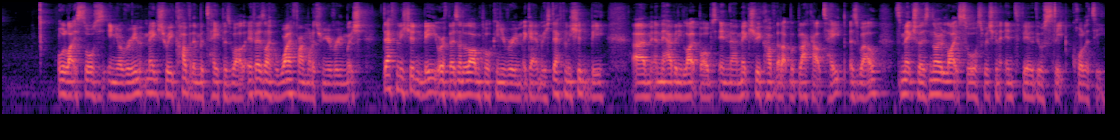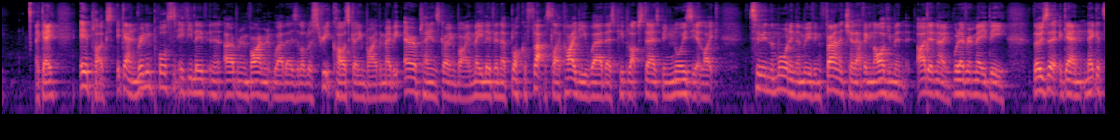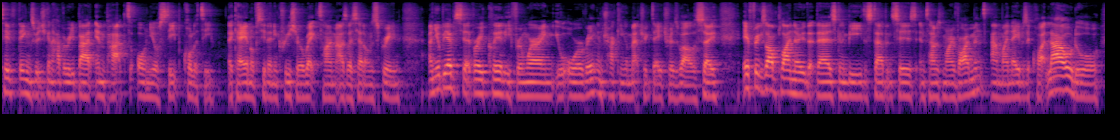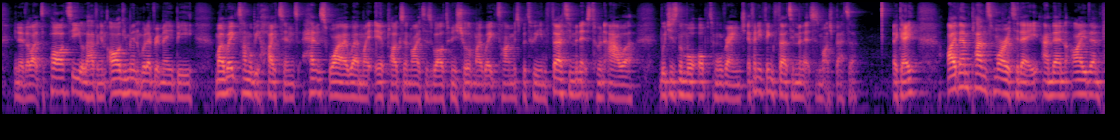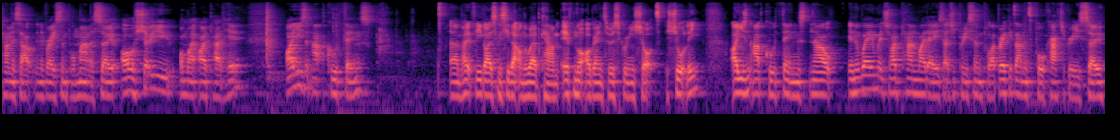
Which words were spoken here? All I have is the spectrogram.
or light sources in your room make sure you cover them with tape as well. If there's like a wi-fi monitor in your room which definitely shouldn't be, or if there's an alarm clock in your room, again, which definitely shouldn't be, um, and they have any light bulbs in there, make sure you cover that up with blackout tape as well to make sure there's no light source which is going to interfere with your sleep quality. Okay, earplugs, again, really important if you live in an urban environment where there's a lot of streetcars going by, there may be aeroplanes going by, you may live in a block of flats like I do where there's people upstairs being noisy at like two in the morning, they're moving furniture, they're having an argument, I don't know, whatever it may be. Those are, again, negative things which are going to have a really bad impact on your sleep quality. Okay, and obviously then increase your awake time, as I said on screen. And you'll be able to see that very clearly from wearing your Oura ring and tracking your metric data as well. So if, for example, I know that there's going to be disturbances in terms of my environment and my neighbors are quite loud or, you know, they like to party or they're having an argument, whatever it may be, my wake time will be heightened. Hence why I wear my earplugs at night as well to ensure that my wake time is between 30 minutes to an hour, which is the more optimal range. If anything, 30 minutes is much better. Okay, I then plan tomorrow today, and then I then plan this out in a very simple manner. So I'll show you on my iPad here. I use an app called Things. Um, hopefully you guys can see that on the webcam. If not, I'll go into a screenshot shortly. I use an app called Things. Now, in the way in which I plan my day, it's actually pretty simple. I break it down into four categories. So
